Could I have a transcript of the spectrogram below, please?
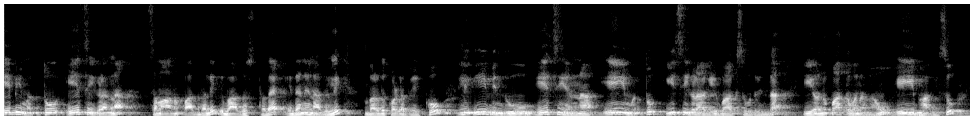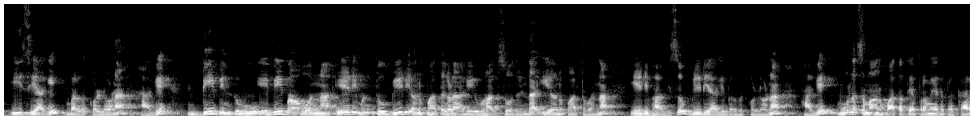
ಎ ಬಿ ಮತ್ತು ಎ ಸಿಗಳನ್ನು ಸಮಾನುಪಾತದಲ್ಲಿ ವಿಭಾಗಿಸುತ್ತದೆ. ಇದನ್ನೇ ನಾವಿಲ್ಲಿ ಬರೆದುಕೊಳ್ಳಬೇಕು. ಇಲ್ಲಿ ಈ ಬಿಂದುವು ಎ ಸಿಯನ್ನು ಎ ಮತ್ತು ಇ ಸಿಗಳಾಗಿ ವಿಭಾಗಿಸುವುದರಿಂದ ಈ ಅನುಪಾತವನ್ನು ನಾವು ಎ ಭಾಗಿಸು ಇ ಸಿಯಾಗಿ ಬರೆದುಕೊಳ್ಳೋಣ. ಹಾಗೆ ಡಿ ಬಿಂದುವು ಎ ಬಿ ಭಾವವನ್ನು ಎ ಡಿ ಮತ್ತು ಬಿ ಡಿ ಅನುಪಾತಗಳಾಗಿ ವಿಭಾಗಿಸುವುದರಿಂದ ಈ ಅನುಪಾತವನ್ನು ಎ ಡಿ ಭಾಗಿಸು ಬಿ ಡಿ ಆಗಿ ಬರೆದುಕೊಳ್ಳೋಣ. ಹಾಗೆ ಮೂಲ ಸಮಾನುಪಾತತೆಯ ಪ್ರಮೇಯದ ಪ್ರಕಾರ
